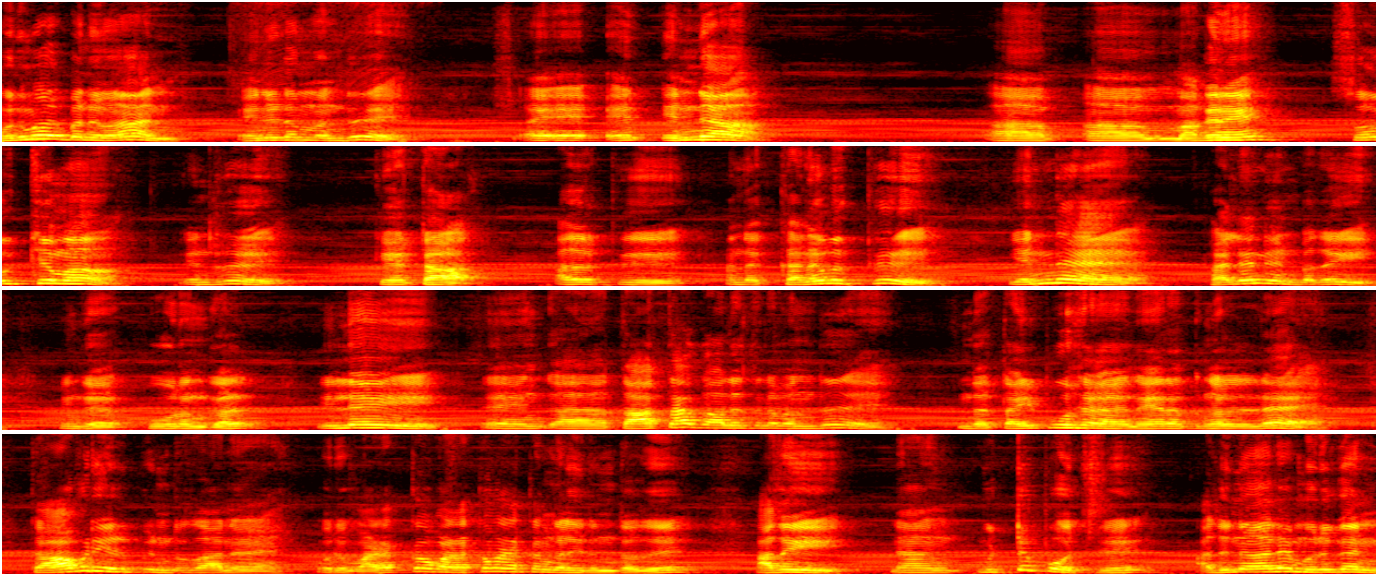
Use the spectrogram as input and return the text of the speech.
முருகப்பெருமான் என்னிடம் வந்து என்ன மகனே சௌக்கியமா என்று கேட்டார். அதற்கு அந்த கனவுக்கு என்ன பலன் என்பதை இங்கே கூறுங்கள். இல்லை தாத்தா காலத்தில் வந்து இந்த தைப்பூச நேரங்களில் காவடி எடுப்பின்றதான ஒரு வழக்க வழக்க வழக்கங்கள் இருந்தது. அதை நான் விட்டு போச்சு. அதனால முருகன்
